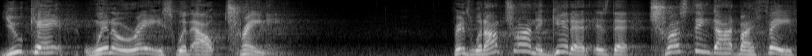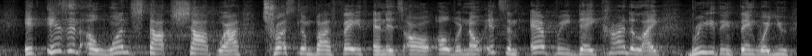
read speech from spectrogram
You can't win a race without training. Friends, what I'm trying to get at is that trusting God by faith, it isn't a one stop shop where I trust Him by faith and it's all over. No, it's an everyday kind of like breathing thing where you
